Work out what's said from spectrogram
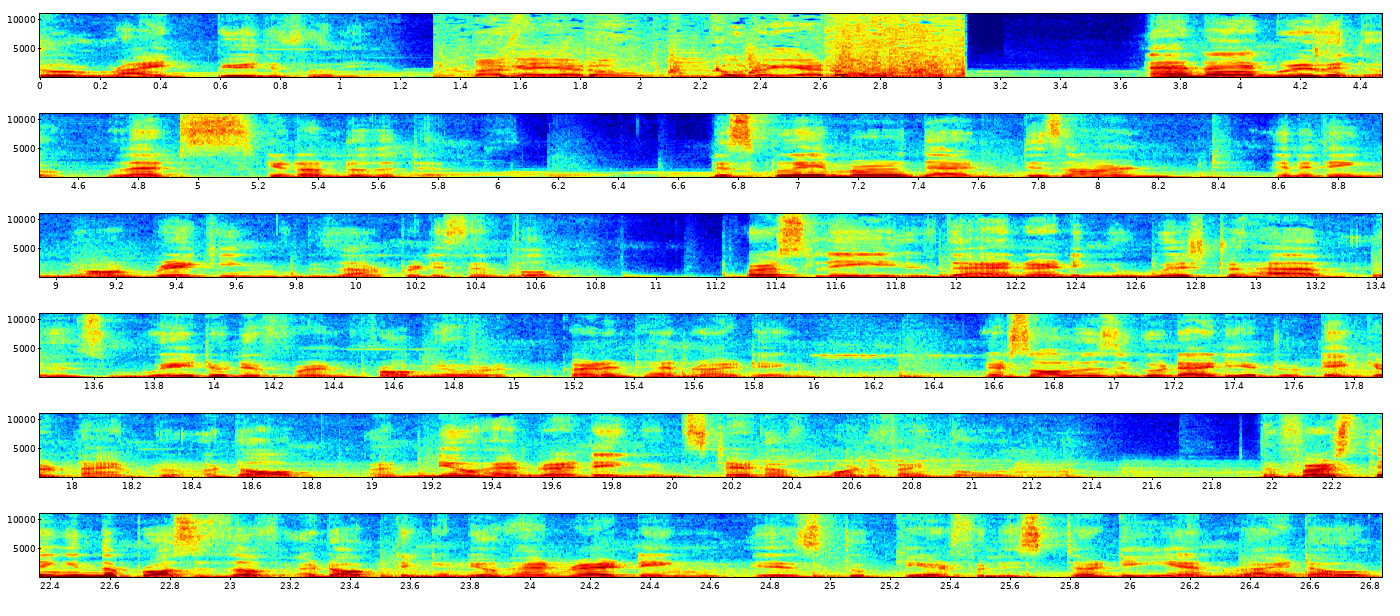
to write beautifully. And I agree with you. Let's get on to the tips. Disclaimer that these aren't anything groundbreaking, these are pretty simple. Firstly, if the handwriting you wish to have is way too different from your current handwriting, it's always a good idea to take your time to adopt a new handwriting instead of modifying the old one. The first thing in the process of adopting a new handwriting is to carefully study and write out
